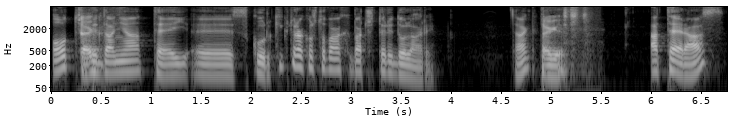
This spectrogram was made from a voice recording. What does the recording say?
od Tak. wydania tej e, skórki, która kosztowała chyba 4 dolary. Tak? tak jest. A teraz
